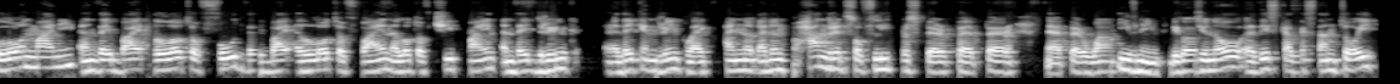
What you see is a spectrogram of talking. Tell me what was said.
loan money and they buy a lot of food they buy a lot of wine a lot of cheap wine and they drink uh, they can drink like I I don't know hundreds of liters per per per, uh, per one evening. Because you know uh, this Kazakhstan toy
